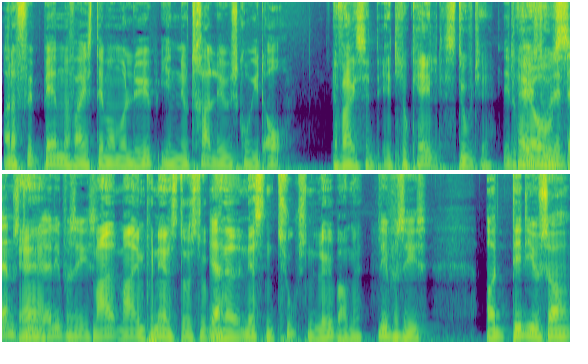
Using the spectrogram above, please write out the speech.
Og der bad man faktisk dem om at løbe i en neutral løbesko i et år. Det er faktisk et, et lokalt studie. Et lokalt studie, et dansk studie, ja, ja, lige præcis. Meget, meget imponerende stort studie. Ja. Han havde næsten 1000 løbere med. Lige præcis. Og det de jo så,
